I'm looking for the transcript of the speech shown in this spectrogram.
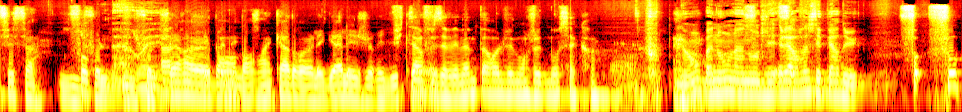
C'est ça. Il faut, le, bah faire euh, ah, dans, dans, un cadre légal et juridique. Putain, vous avez même pas relevé mon jeu de mots, sacre. Non, bah non, là, non, j'ai, alors là, je l'ai perdu. Faut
